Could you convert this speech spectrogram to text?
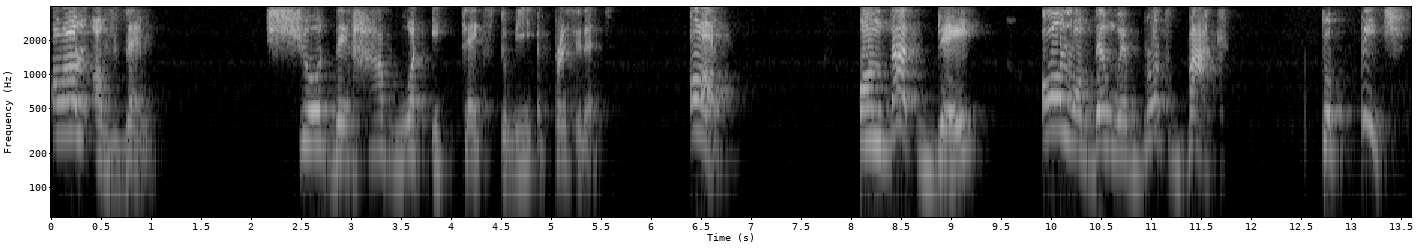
all of them showed they have what it takes to be a president. All. On that day, all of them were brought back to pitch.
